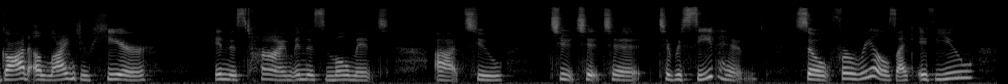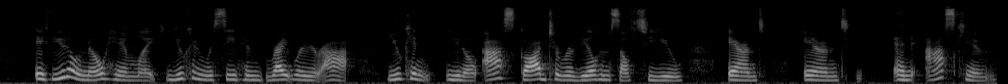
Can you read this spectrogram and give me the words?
God aligned you here in this time, in this moment, uh, to, to to to to receive him. So for reals, like if you if you don't know him, like you can receive him right where you're at. You can, you know, ask God to reveal himself to you and and and ask him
